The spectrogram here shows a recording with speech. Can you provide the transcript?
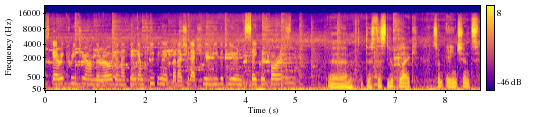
scary creature on the road and I think I'm keeping it, but I should actually leave it here in the sacred forest. Um, does this look like some ancient?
